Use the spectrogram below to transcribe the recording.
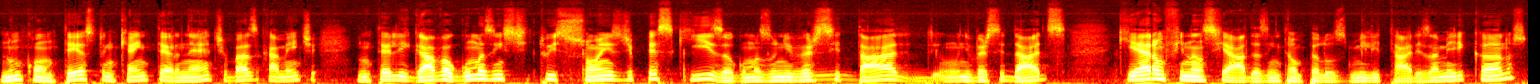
num contexto em que a internet basicamente interligava algumas instituições de pesquisa, algumas universidade, universidades que eram financiadas então pelos militares americanos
